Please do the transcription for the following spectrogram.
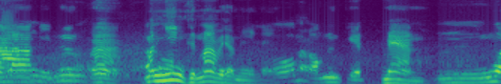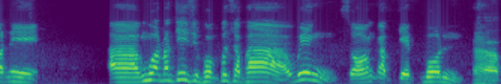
ล่าล่างงนี่หนึ่งอ่ามันยิ่งขึ้นมาแบบนี้เลยโอ้มันออกหนึ่งเจ็ดแม่นอืมงวดนี้อ่างวดวันที่สิบหกพฤษภาวิ่งสองกับเจ็ดบนครับ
